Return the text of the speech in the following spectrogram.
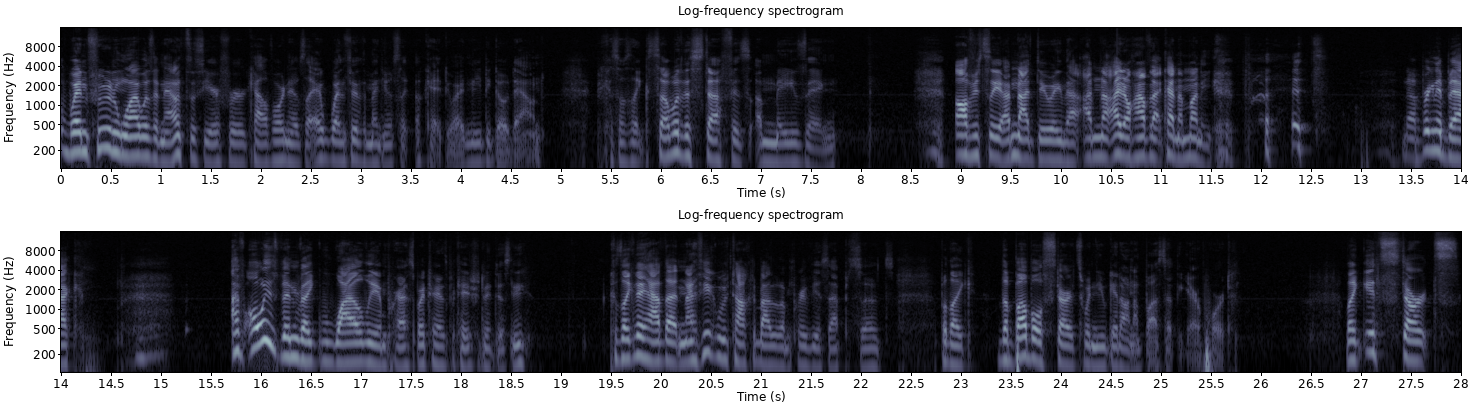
when Food and Wine was announced this year for California, I was like, I went through the menu. I was like, okay, do I need to go down? Because I was like, some of this stuff is amazing. Obviously, I'm not doing that. I'm not. I don't have that kind of money. But now, bring it back, I've always been like wildly impressed by transportation at Disney. Because like they have that, and I think we've talked about it on previous episodes. But like the bubble starts when you get on a bus at the airport. Like it starts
